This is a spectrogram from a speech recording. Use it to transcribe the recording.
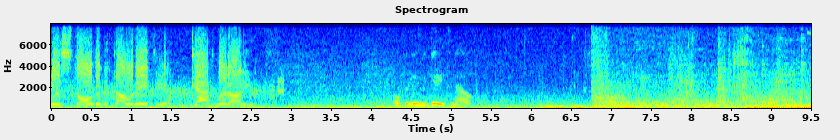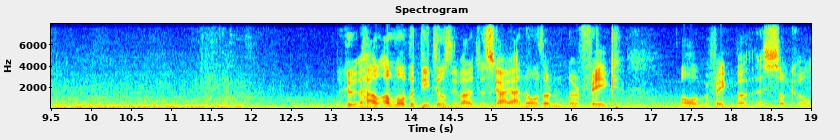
We're stalled in the tower atrium. Kat, where are you? Opening the gate now. Look, I, I love the details they've added to the sky. I know they're they're fake, all of them are fake, but it's so cool.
